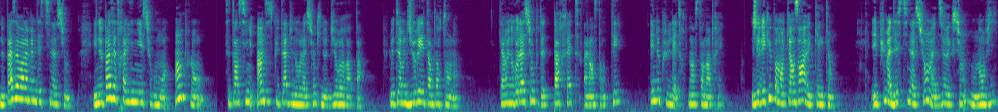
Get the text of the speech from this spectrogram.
ne pas avoir la même destination et ne pas être aligné sur au moins un plan, c'est un signe indiscutable d'une relation qui ne durera pas. Le terme durée est important là. Car une relation peut être parfaite à l'instant T et ne plus l'être l'instant d'après. J'ai vécu pendant 15 ans avec quelqu'un. Et puis ma destination, ma direction, mon envie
